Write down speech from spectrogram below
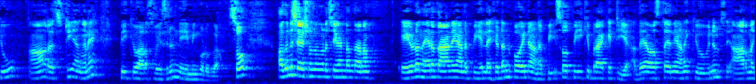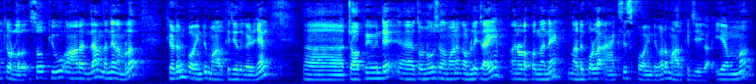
Q R S T അങ്ങനെ പി ക്യു ആർ എസ് ബേസിനും നെയിമിംഗ് കൊടുക്കുക. സോ അതിനുശേഷം നിങ്ങൾ ചെയ്യേണ്ട എന്താണ്? എയുടെ നേരെ താഴെയാണ് പി അല്ലെ? ഹിഡൻ പോയിന്റ് ആണ് പി സോ പിക്ക് ബ്രാക്കറ്റ് ചെയ്യുക. അതേ അവസ്ഥ തന്നെയാണ് ക്യൂവിനും ആറിനൊക്കെ ഉള്ളത്. സോ ക്യു ആർ എല്ലാം തന്നെ നമ്മൾ ഹിഡൻ പോയിന്റ് മാർക്ക് ചെയ്ത് കഴിഞ്ഞാൽ ടോപ്പ് വ്യൂവിന്റെ തൊണ്ണൂറ് ശതമാനം കംപ്ലീറ്റ് ആയി. അതിനോടൊപ്പം തന്നെ നടുക്കുള്ള ആക്സിസ് പോയിന്റും കൂടെ മാർക്ക് ചെയ്യുക. എം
